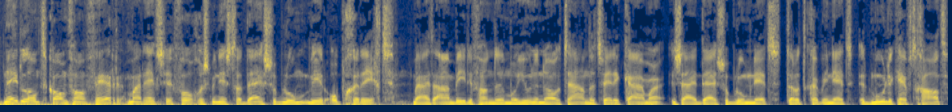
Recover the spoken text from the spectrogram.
Nederland kwam van ver, maar heeft zich volgens minister Dijsselbloem weer opgericht. Bij het aanbieden van de miljoenennota aan de Tweede Kamer... zei Dijsselbloem net dat het kabinet het moeilijk heeft gehad...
